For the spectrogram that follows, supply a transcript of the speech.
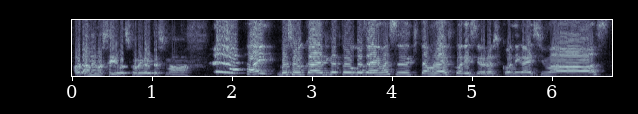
改めましてよろしくお願いいたします。はい、ご紹介ありがとうございます。北村彦です。よろしくお願いします。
